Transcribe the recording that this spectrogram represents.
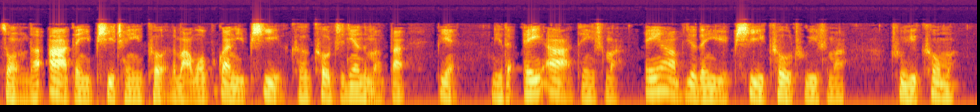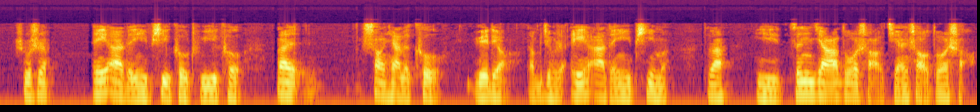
总的 R 等于 P 乘以 Q，对吧？我不管你 P 和 Q 之间怎么办变，你的 AR 等于什么？AR 不就等于 P Q 除以什么？除以 Q 吗？是不是？AR 等于 P Q 除以 Q，那上下的扣约掉，那不就是 A R 等于 P 吗？对吧？你增加多少，减少多少，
